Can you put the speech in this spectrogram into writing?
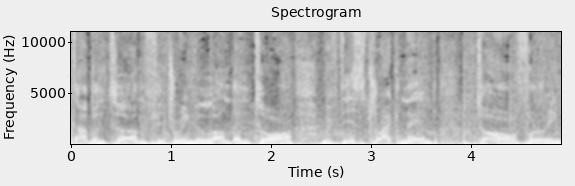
Tab and Tom featuring a London tour with this track named Tour following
